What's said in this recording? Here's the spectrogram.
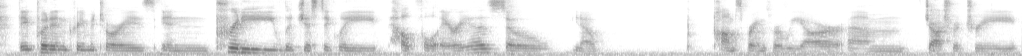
they put in crematories in pretty logistically helpful areas. So you know, Palm Springs, where we are, um, Joshua Tree,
